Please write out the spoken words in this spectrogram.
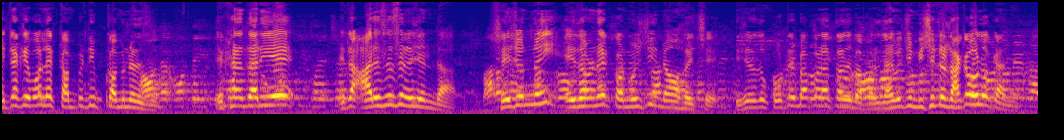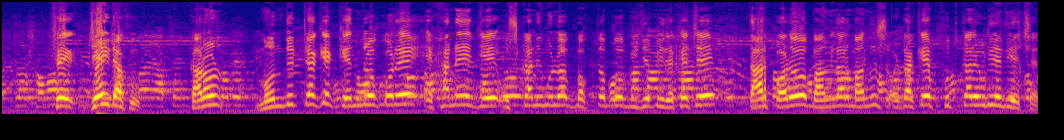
এটাকে বলে কম্পিটিভ কমিউনালিজম এখানে দাঁড়িয়ে এটা আর এস এর এজেন্ডা সেই জন্যই এই ধরনের কর্মসূচি নেওয়া হয়েছে। সেটা তো কোর্টের ব্যাপার আর তাদের ব্যাপার। আমি বলছি মিছিলটা ডাকা হলো কেন? সে যেই ডাকুক। কারণ মন্দিরটাকে কেন্দ্র করে এখানে যে উস্কানিমূলক বক্তব্য বিজেপি রেখেছে, তারপরেও বাংলার মানুষ ওটাকে ফুৎকারে উড়িয়ে দিয়েছেন।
